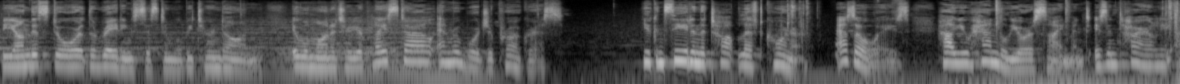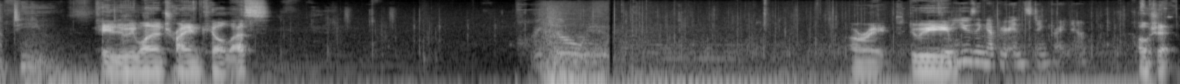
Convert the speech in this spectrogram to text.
Beyond this door, the rating system will be turned on. It will monitor your playstyle and reward your progress. You can see it in the top left corner. As always, how you handle your assignment is entirely up to you. Okay, do we want to try and kill less? All right. Do we? You're using up your instinct right now. Oh shit!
